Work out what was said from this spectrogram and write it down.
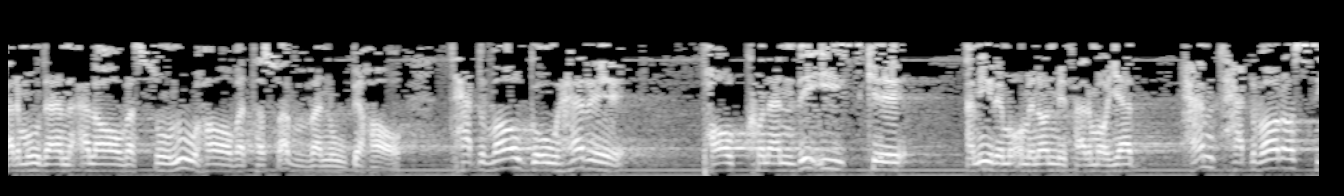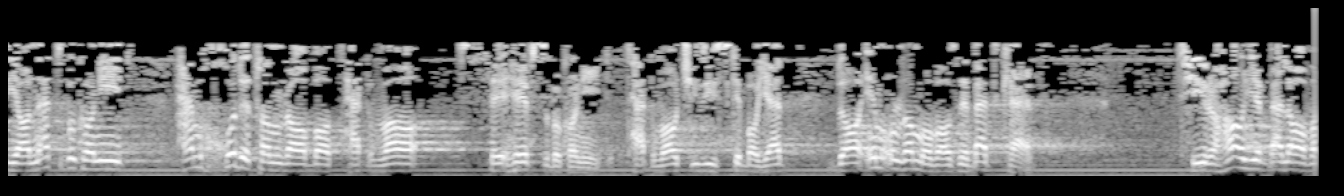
فرمودن علا و سنوها و تصونو بها. تقوا گوهر پاک کننده است که امیر مؤمنان میفرماید هم تقوا را سیانت بکنید هم خودتان را با تقوا حفظ بکنید. تقوا چیزی است که باید دائم اون را مواظبت کرد. تیرهای بلا و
